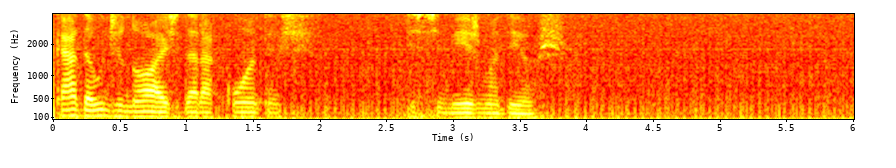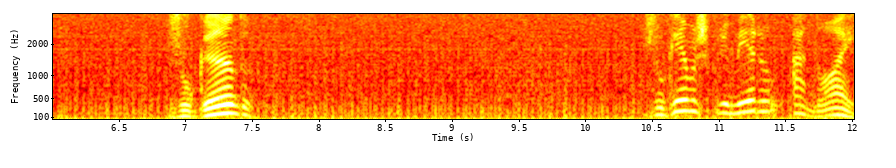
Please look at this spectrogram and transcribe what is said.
cada um de nós dará contas de si mesmo a Deus. Julgando, julguemos primeiro a nós.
